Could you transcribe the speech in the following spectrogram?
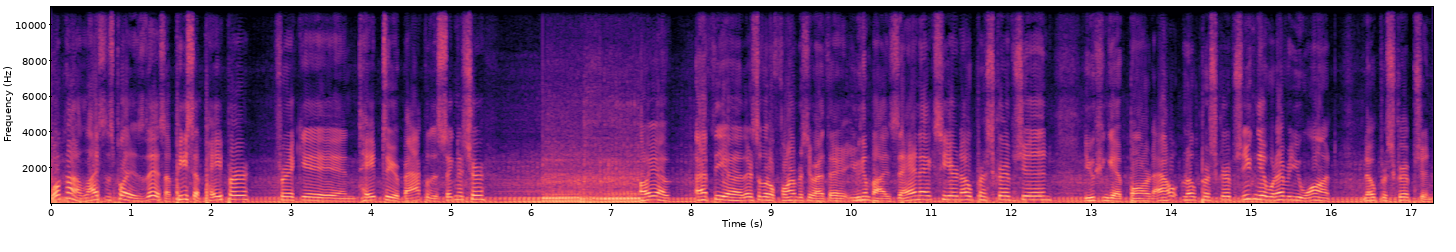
What kind of license plate is this? A piece of paper, freaking taped to your back with a signature? Oh yeah, at the uh, there's a little pharmacy right there. You can buy Xanax here, no prescription. You can get barred out, no prescription. You can get whatever you want, no prescription.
